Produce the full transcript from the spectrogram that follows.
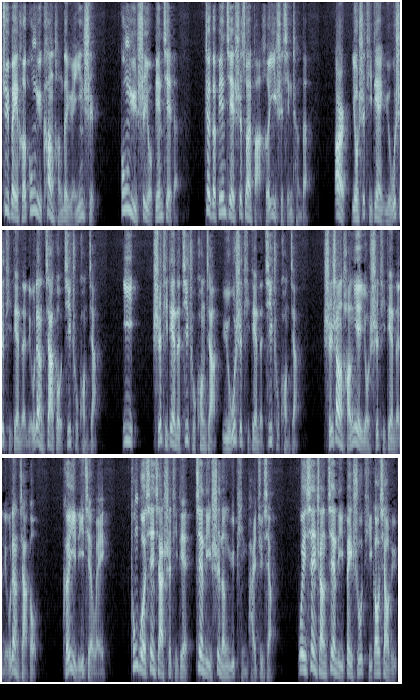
具备和公域抗衡的原因是，公域是有边界的，这个边界是算法和意识形成的。二、有实体店与无实体店的流量架构基础框架。一、实体店的基础框架与无实体店的基础框架。时尚行业有实体店的流量架构，可以理解为通过线下实体店建立势能与品牌具象，为线上建立背书，提高效率。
